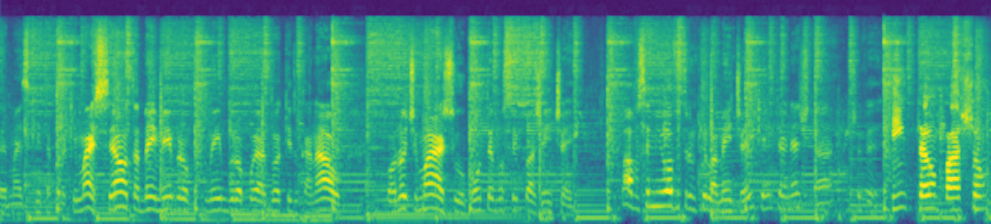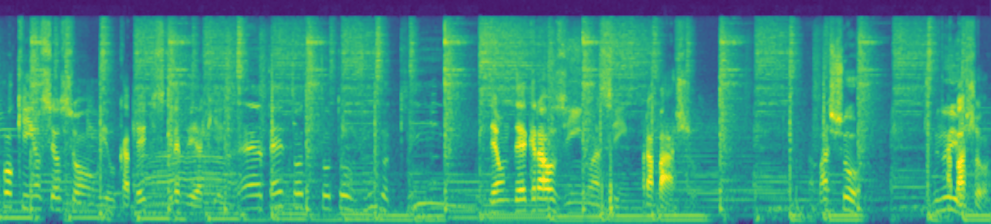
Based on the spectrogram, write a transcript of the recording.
É, mais quem tá por aqui? Marcel também, membro, membro apoiador aqui do canal. Boa noite, Márcio. Bom ter você com a gente aí. Ah, você me ouve tranquilamente aí, que a internet tá. Deixa eu ver. Então, baixou um pouquinho o seu som, Will. Acabei de escrever aqui. É, até tô, tô, tô ouvindo aqui. Deu um degrauzinho assim, para baixo. Abaixou. Diminuiu. Abaixou.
